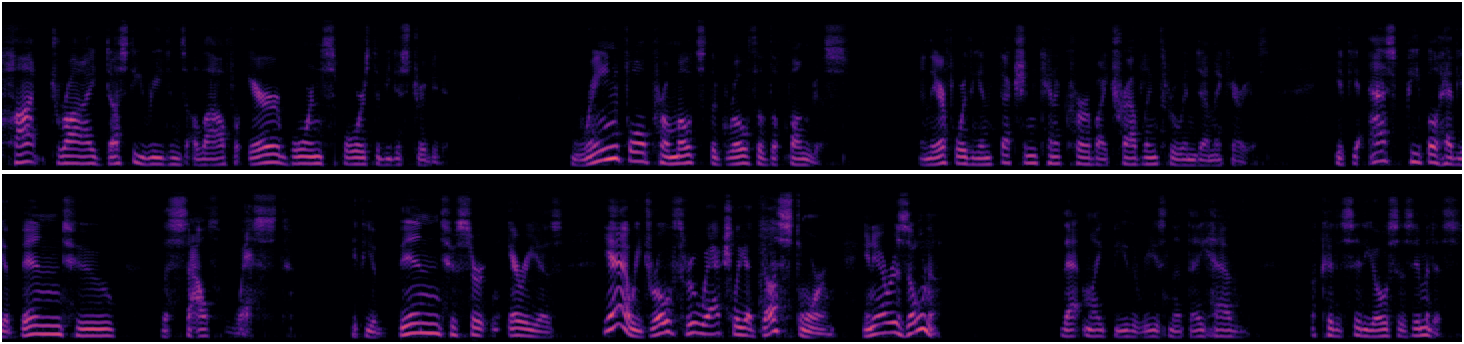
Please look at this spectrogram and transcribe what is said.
Hot, dry, dusty regions allow for airborne spores to be distributed. Rainfall promotes the growth of the fungus, and therefore the infection can occur by traveling through endemic areas. If you ask people, have you been to the Southwest? If you've been to certain areas, yeah, we drove through actually a dust storm in Arizona. That might be the reason that they have Coccidioides immitis.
